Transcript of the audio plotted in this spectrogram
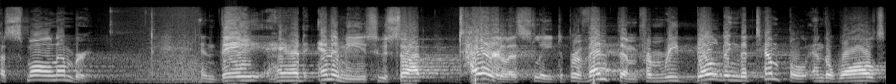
a small number. And they had enemies who sought tirelessly to prevent them from rebuilding the temple and the walls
